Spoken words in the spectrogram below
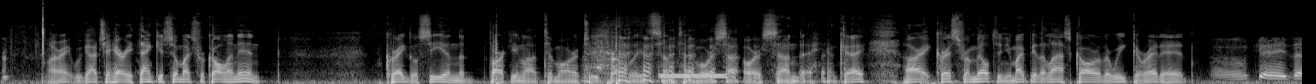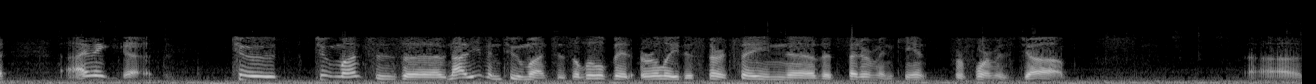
All right, we got you, Harry. Thank you so much for calling in. Craig will see you in the parking lot tomorrow too, probably sometime or su- or Sunday. Okay. All right, Chris from Milton. You might be the last caller of the week. Go right ahead. Okay, the I think uh, two two months is uh, not even two months is a little bit early to start saying uh, that Fetterman can't perform his job. Uh,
